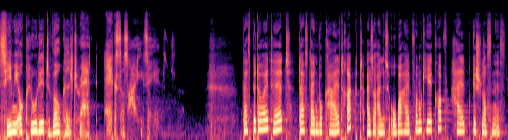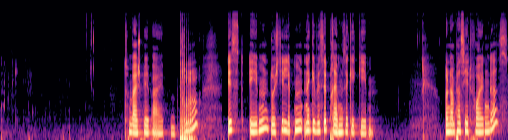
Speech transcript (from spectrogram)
Semi-Occluded Vocal Tract Exercises. Das bedeutet, dass dein Vokaltrakt, also alles oberhalb vom Kehlkopf, halb geschlossen ist. Zum Beispiel bei Brr ist eben durch die Lippen eine gewisse Bremse gegeben. Und dann passiert Folgendes.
